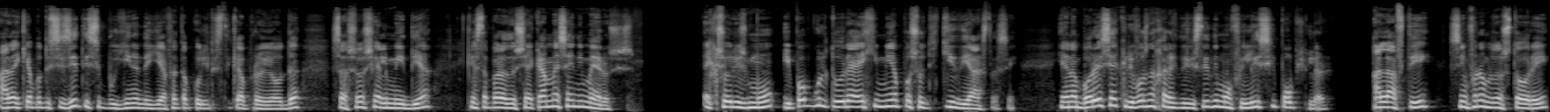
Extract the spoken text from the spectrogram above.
αλλά και από τη συζήτηση που γίνεται για αυτά τα πολιτιστικά προϊόντα στα social media και στα παραδοσιακά μέσα ενημέρωσης. Εξορισμού, η pop κουλτούρα έχει μια ποσοτική διάσταση για να μπορέσει ακριβώς να χαρακτηριστεί δημοφιλής ή popular. Αλλά αυτή, σύμφωνα με τον story,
